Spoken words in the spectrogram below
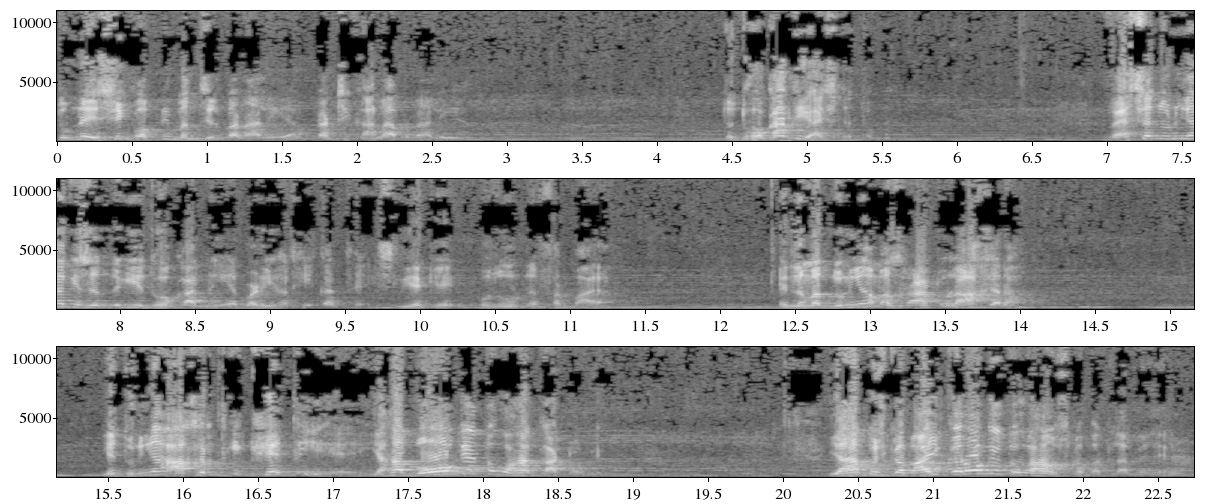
تم نے اسی کو اپنی منزل بنا لیا، اپنا ٹھکانا بنا لیا۔ تو دھوکہ دیا اس نے تمہیں ویسے دنیا کی زندگی دھوکہ نہیں ہے، بڑی حقیقت ہے۔ اس لیے کہ حضور نے فرمایا ان نمت دنیا مزراحت الآخرہ یہ دنیا آخرت کی کھیتی ہے۔ یہاں بو گے تو وہاں کاٹو گے۔ یہاں کچھ کمائی کرو گے تو وہاں اس کا بدلہ ملے گا۔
